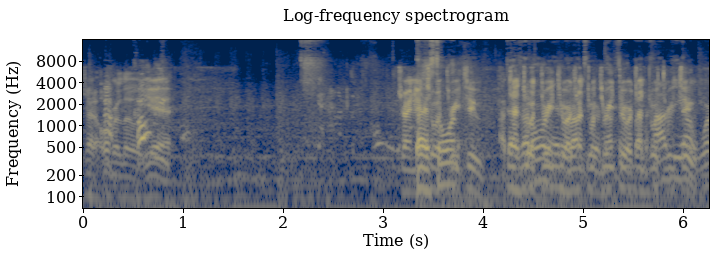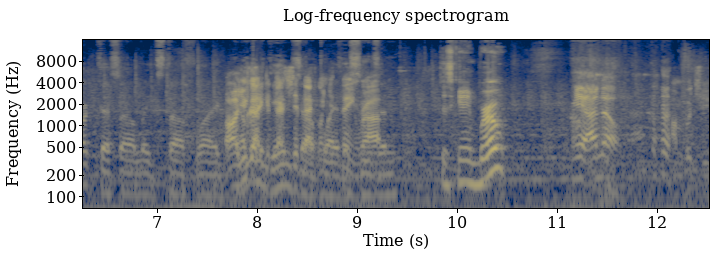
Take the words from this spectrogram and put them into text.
Try to overload. Kobe. Yeah. Turn Guys, that to a don't- three-two. I Guys, turned to a don't wanna three-two. I interrupt turned to a you or three-two. I nothing, turned to a but how do y'all three-two. work this uh, league stuff? Like, Oh, you gotta get that shit back on your thing, Rob. This game broke. Yeah, I know. I'm with you.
